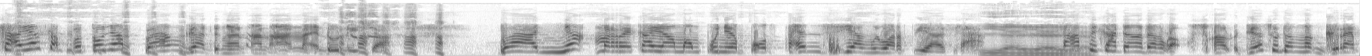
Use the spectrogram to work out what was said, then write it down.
saya sebetulnya bangga dengan anak-anak Indonesia. Banyak mereka yang mempunyai potensi yang luar biasa. Iya, iya, iya. Tapi kadang-kadang kalau dia sudah nge-grab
